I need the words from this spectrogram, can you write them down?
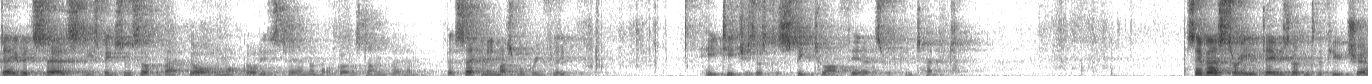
David says, he speaks to himself about God and what God is to him and what God has done for him. But secondly, much more briefly, he teaches us to speak to our fears with contempt. So, verse 3, David's looking to the future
